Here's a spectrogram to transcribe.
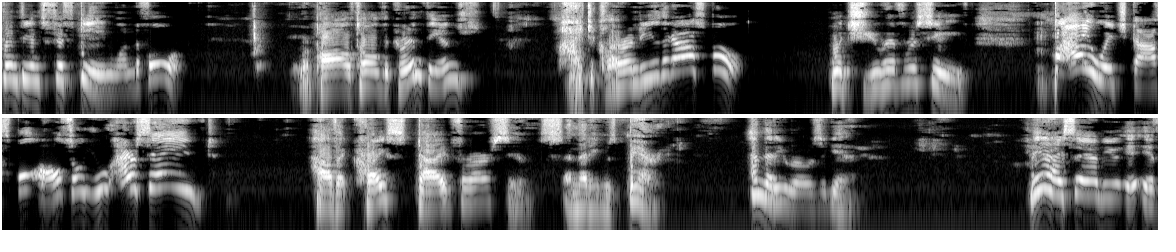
Corinthians 15, 1 to 4, where Paul told the Corinthians, I declare unto you the gospel which you have received, by which gospel also you are saved. How that Christ died for our sins, and that he was buried, and that he rose again. May I say unto you, if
